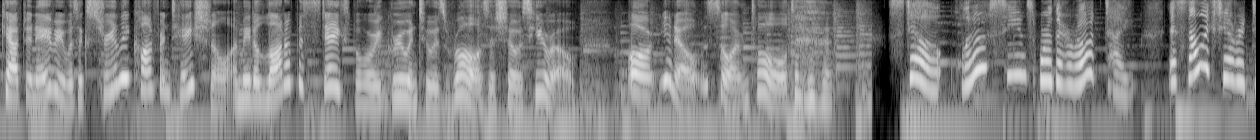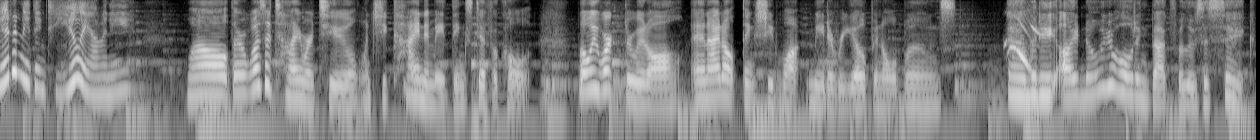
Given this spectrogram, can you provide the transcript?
Captain Avery was extremely confrontational and made a lot of mistakes before he grew into his role as the show's hero. Or, you know, so I'm told. Still, Luz seems more the heroic type. It's not like she ever did anything to you, Amity. Well, there was a time or two when she kind of made things difficult. But we worked through it all, and I don't think she'd want me to reopen old wounds. Amity, I know you're holding back for Luz's sake,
